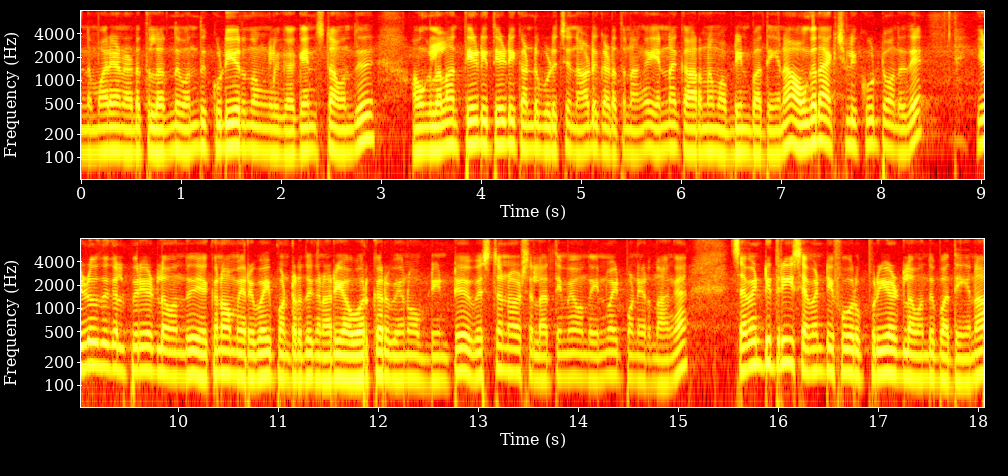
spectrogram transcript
இந்த மாதிரியான இடத்துலேருந்து வந்து குடியிருந்தவங்களுக்கு அகென்ஸ்டாக வந்து அவங்களெல்லாம் தேடி தேடி கண்டுபிடிச்சி நாடு கடத்துனாங்க. என்ன காரணம் அப்படின்னு பார்த்தீங்கன்னா அவங்க தான் ஆக்சுவலி கூட்டு வந்ததே. எழுபதுகள் பீரியடில் வந்து எக்கனாமி ரிவைவ் பண்ணுறதுக்கு நிறையா ஒர்க்கர் வேணும் அப்படின்ட்டு வெஸ்டர்னர்ஸ் எல்லாத்தையுமே வந்து இன்வைட் பண்ணியிருந்தாங்க. செவன்ட்டி த்ரீ செவன்ட்டி ஃபோர் பீரியடில் வந்து பார்த்திங்கன்னா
